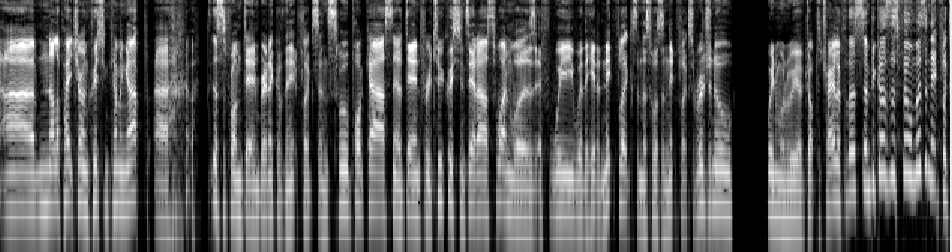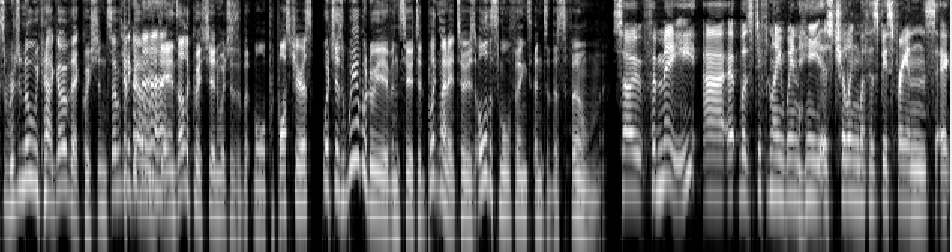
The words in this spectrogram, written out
Uh, another Patreon question coming up. Uh, this is from Dan Brennick of the Netflix and Swill podcast. Now, Dan threw two questions at us. One was if we were the head of Netflix and this was a Netflix original, when would we have dropped a trailer for this? And because this film is a Netflix original, we can't go with that question. So we're going to go with Dan's other question, which is a bit more preposterous, which is where would we have inserted Blink 182's All the Small Things into this film? So for me, uh, it was definitely when he is chilling with his best friends at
